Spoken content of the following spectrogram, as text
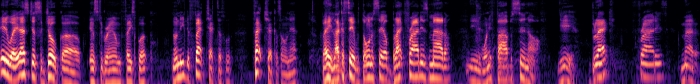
Anyway, that's just a joke. Uh, Instagram, Facebook. No need to fact check us. Fact check us on that. But hey, like I said, we're throwing a sale. Black Fridays matter. Yeah. Twenty five percent off. Yeah, Black Fridays matter.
